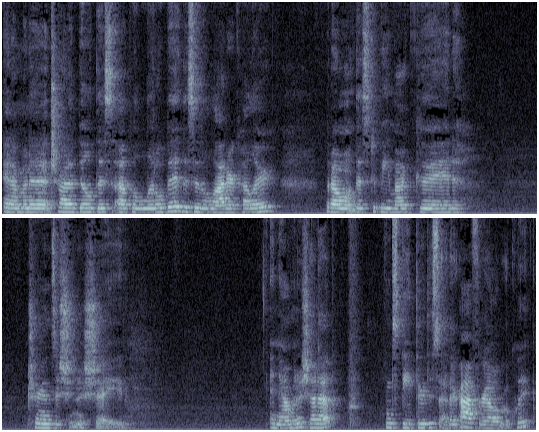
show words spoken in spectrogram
and I'm going to try to build this up a little bit. This is a lighter color, but I want this to be my good transition shade. And now I'm going to shut up and speed through this other eye for y'all real quick.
